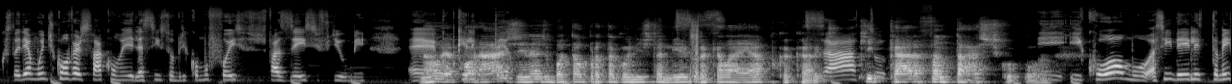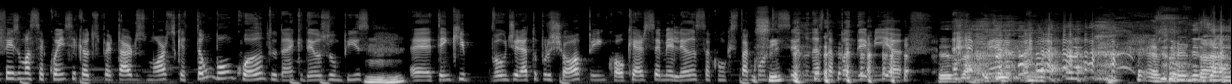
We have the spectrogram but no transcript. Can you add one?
Gostaria muito de conversar com ele assim sobre como foi fazer esse filme. É, Não, é coragem coragem, né, de botar o protagonista negro naquela época, cara. Exato. Que, que cara fantástico, pô. E, e, como, assim, ele também fez uma sequência que é o Despertar dos Mortos, que é tão bom quanto, né, que daí os zumbis uhum. é, tem que vão direto pro shopping, qualquer semelhança com o que está acontecendo Sim. nessa pandemia. Exato. é, é verdade,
